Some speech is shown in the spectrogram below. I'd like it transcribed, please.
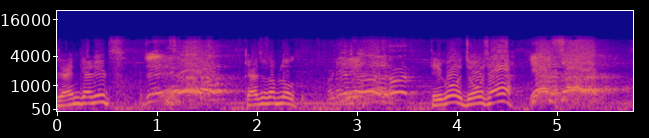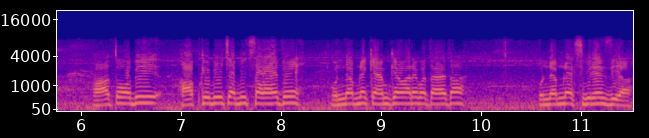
जैन कैडेट्स। कैसे सब लोग? ठीक हो? जोश है? हाँ तो अभी आपके बीच अमित सर आए थे। उनने अपने कैंप के बारे में बताया था। उनने अपना एक्सपीरियंस दिया।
